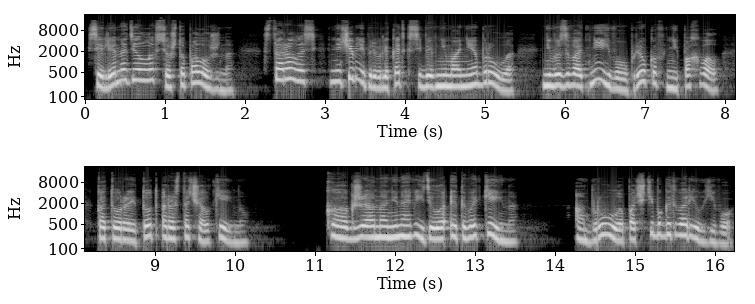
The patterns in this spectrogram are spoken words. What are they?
Селена делала все, что положено. Старалась ничем не привлекать к себе внимание Брула, не вызывать ни его упреков, ни похвал, которые тот расточал Кейну. Как же она ненавидела этого Кейна! А Брула почти боготворил его.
